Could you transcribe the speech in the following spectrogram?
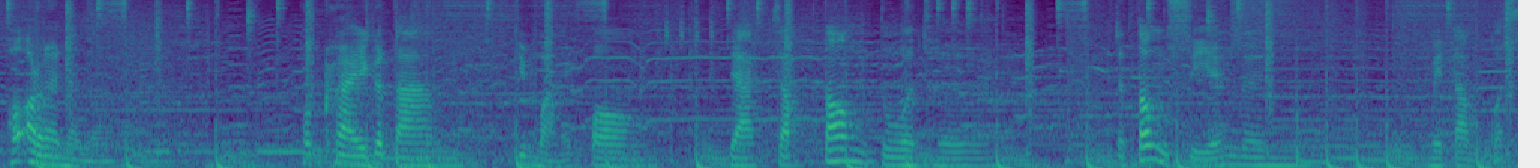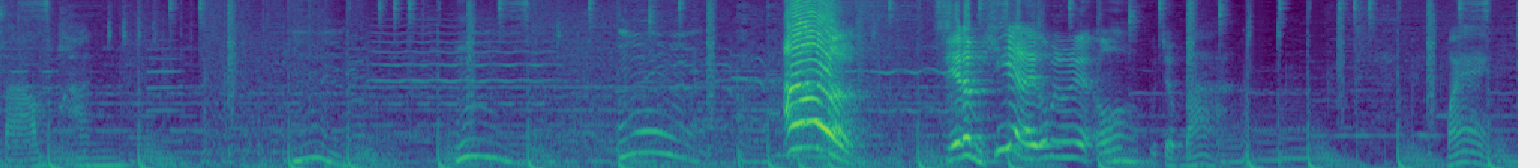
เพราะอะไรนะเหรอเพราะใครก็ตามที่หมายปอง อยากจับต้องตัวเธอ จะต้องเสียเงิน ไม่ต่ำกว่าสามพันอืมอืมอืมเออเสียทำเฮียอะไรก็ไม่รู้เนี่ย โอ้ กูจะบ้า แม่ง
